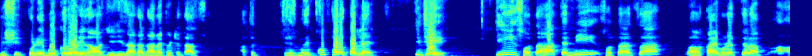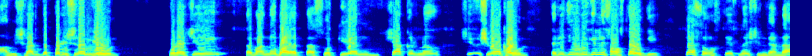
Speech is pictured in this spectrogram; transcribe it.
निश्चितपणे भोकरवाडी नावाची जी जागा दानापेठेत आज आता त्याच्यामध्ये खूप फरक पडला आहे तिथे ती स्वतः त्यांनी स्वतःचा काय म्हणत त्याला विश्रांत परिश्रम घेऊन कोणाचीही तमा न बाळगता स्वकीयांच्याकडनं शिवाय खाऊन त्यांनी ती उभी केलेली संस्था होती त्या संस्थेतनं शिंद्यांना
